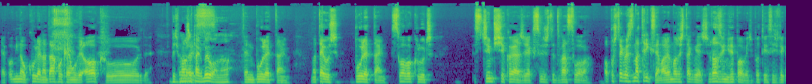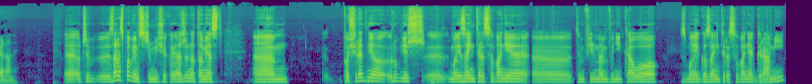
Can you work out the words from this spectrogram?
jak ominął kulę na dachu, to ja mówię, o kurde, Być może tak było, no. Ten bullet time. Mateusz, bullet time, słowo klucz. Z czym ci się kojarzy, jak słyszysz te dwa słowa? Oprócz tego, że z Matrixem, ale możesz tak, wiesz, rozwiń wypowiedź, bo ty jesteś wygadany. E, oczy... Zaraz powiem, z czym mi się kojarzy, natomiast um, pośrednio również e, moje zainteresowanie e, tym filmem wynikało z mojego zainteresowania grami.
